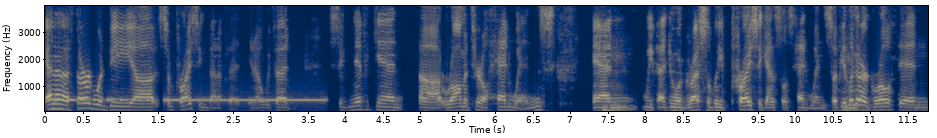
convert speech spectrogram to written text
And then the third would be uh, some pricing benefit. You know we've had significant uh, raw material headwinds and mm. we've had to aggressively price against those headwinds. So if you look mm. at our growth in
